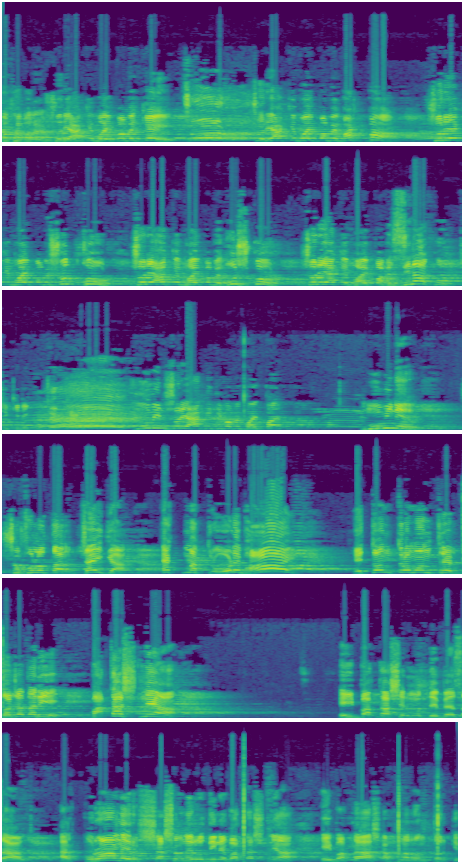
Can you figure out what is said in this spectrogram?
কথা বলে না শরিয়াকে ভয় পাবে কে? শরিয়াকে ভয় পাবে বাটপা শরিয়াকে ভয় পাবে সুদকুর শরিয়াকে ভয় পাবে ঘুষকুর শরিয়াকে ভয় পাবে জিনাকুর ঠিকই ঠিক। মুমিন শরিয়াকে কীভাবে ভয় পায়? মুমিনের সফলতার জায়গা একমাত্র ওরে ভাই এই তন্ত্রমন্ত্রের দরজা দাঁড়িয়ে বাতাস নেয়া। এই বাতাসের মধ্যে বেজাল আর কোরআনের শাসনের অধীনে বাতাস নেয়া এই বাতাস আপনার অন্তরকে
